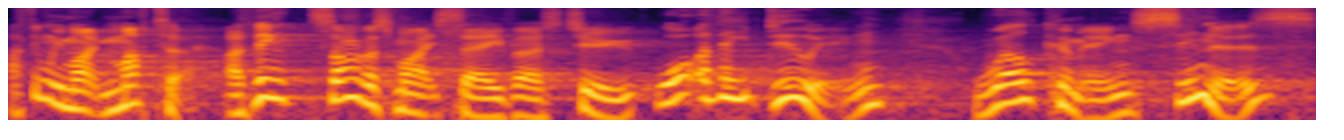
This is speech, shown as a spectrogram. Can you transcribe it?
I think we might mutter. I think some of us might say, verse 2, what are they doing welcoming sinners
